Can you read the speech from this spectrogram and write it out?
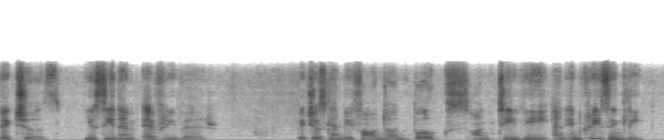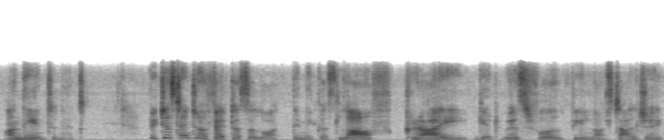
Pictures. You see them everywhere. Pictures can be found on books, on TV, and increasingly on the internet. Pictures tend to affect us a lot. They make us laugh, cry, get wistful, feel nostalgic.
